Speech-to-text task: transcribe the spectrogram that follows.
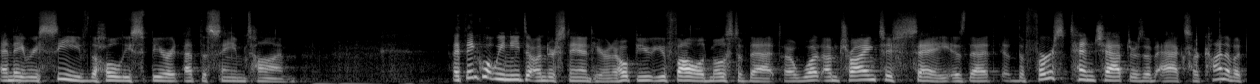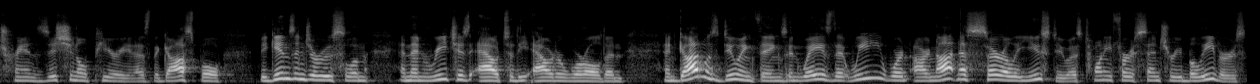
and they receive the Holy Spirit at the same time. I think what we need to understand here, and I hope you, you followed most of that, uh, what I'm trying to say is that the first 10 chapters of Acts are kind of a transitional period as the gospel begins in Jerusalem and then reaches out to the outer world. And and God was doing things in ways that we were, are not necessarily used to as 21st century believers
